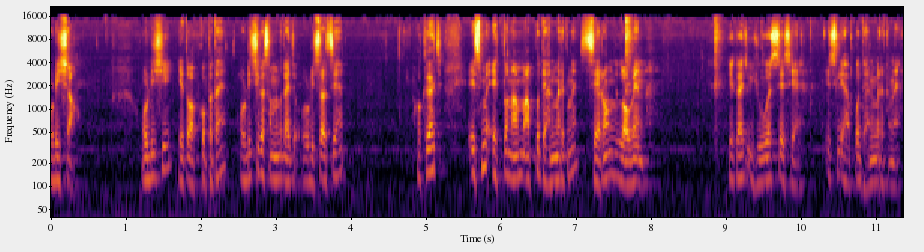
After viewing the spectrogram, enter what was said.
ओडिशा। ओडिशी ये तो आपको पता है ओडिशी का संबंध गाइज़ ओडिशा से है। ओके गाइज़ इसमें एक तो नाम आपको ध्यान में रखना है सेरोन लोवेन। ये गाइज़ यूएसए से है, इसलिए आपको ध्यान में रखना है,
